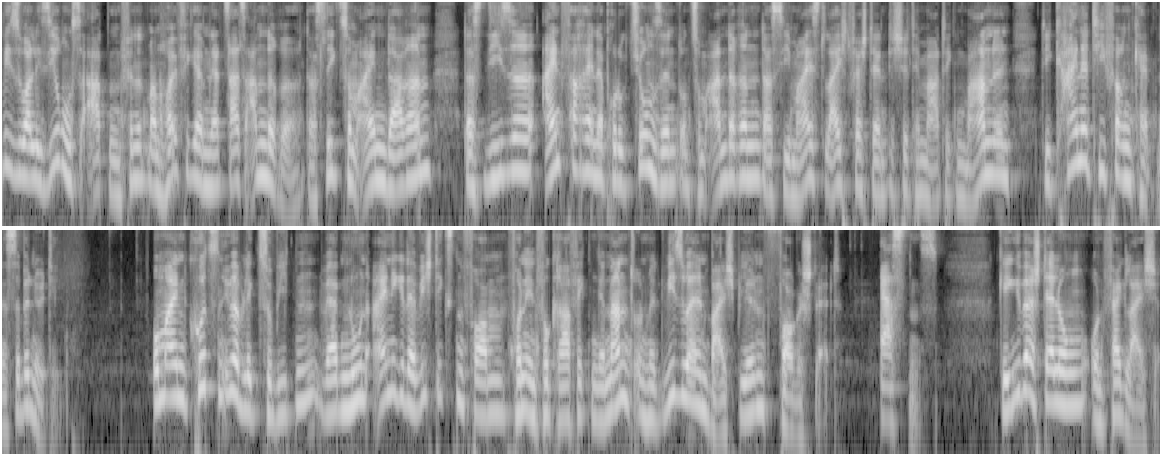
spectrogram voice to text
Visualisierungsarten findet man häufiger im Netz als andere. Das liegt zum einen daran, dass diese einfacher in der Produktion sind und zum anderen, dass sie meist leicht verständliche Thematiken behandeln, die keine tieferen Kenntnisse benötigen. Um einen kurzen Überblick zu bieten, werden nun einige der wichtigsten Formen von Infografiken genannt und mit visuellen Beispielen vorgestellt. Erstens. Gegenüberstellungen und Vergleiche.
